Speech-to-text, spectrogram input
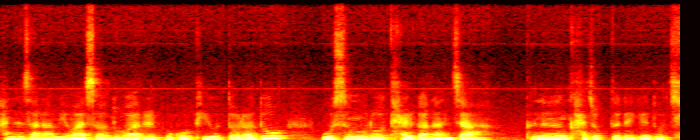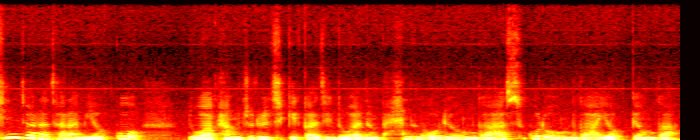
많은 사람이 와서 노아를 보고 비웃더라도 웃음으로 달관한 자. 그는 가족들에게도 친절한 사람이었고 노아 방주를 짓기까지 노아는 많은 어려움과 수고로움과 역경과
